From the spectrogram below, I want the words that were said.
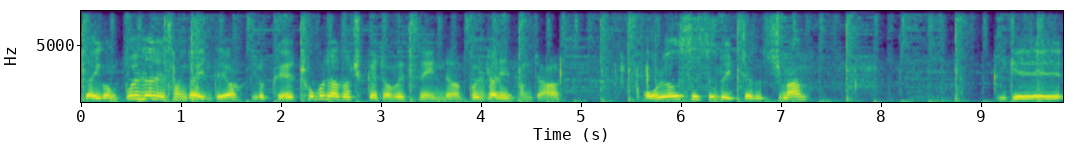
자 이건 뿔 달린 상자인데요. 이렇게 초보자도 쉽게 접을 수 있는 뿔 달린 상자 어려웠을 수도 있지만 이게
